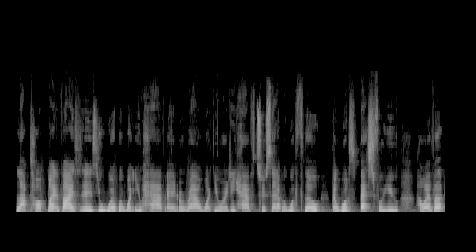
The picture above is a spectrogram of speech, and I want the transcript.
laptop. My advice is you work with what you have and around what you already have to set up a workflow that works best for you. However,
